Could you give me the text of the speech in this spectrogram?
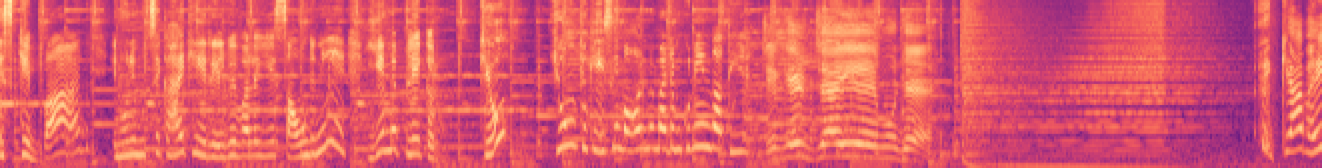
इसके बाद इन्होंने मुझसे कहा है कि ये रेलवे वाला ये साउंड नहीं है ये मैं प्ले करूँ। क्यों? क्यों? क्योंकि इसी माहौल में मैडम को नींद आती है। टिकट चाहिए मुझे। ए, क्या भाई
